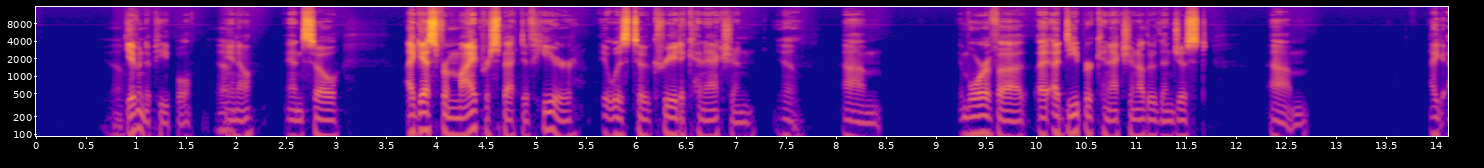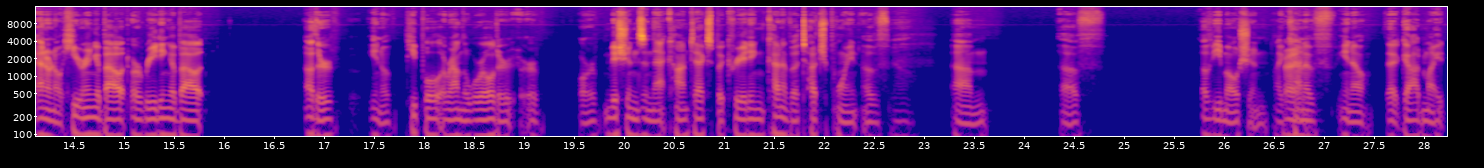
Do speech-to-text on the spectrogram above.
Yeah. given to people, Yeah. you know? And so I guess from my perspective here, it was to create a connection, Yeah. um, more of a, a deeper connection other than just, um, I, I don't know, hearing about or reading about other, you know, people around the world or, or, or missions in that context, but creating kind of a touch point of, Yeah. um, of, of emotion, like Right. kind of, you know, that God might,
